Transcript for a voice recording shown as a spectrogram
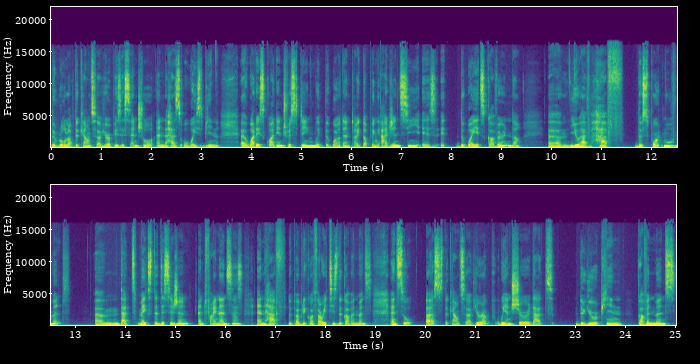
the role of the Council of Europe is essential and has always been. Uh, what is quite interesting with the World Anti Doping Agency is it, the way it's governed. Um, you have half the sport movement. um, that makes the decision and finances, and half the public authorities, the governments. And so, us, the Council of Europe, we ensure that the European governments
